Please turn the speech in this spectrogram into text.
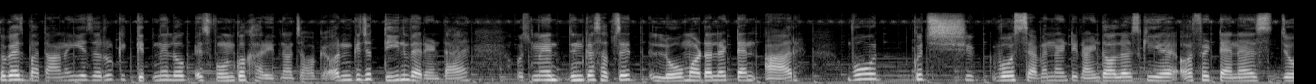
तो गैस बताना ये ज़रूर कि कितने लोग इस फ़ोन को ख़रीदना चाहोगे। और इनके जो तीन वेरिएंट हैं उसमें इनका सबसे लो मॉडल है टेन आर, वो कुछ वो सेवन नाइन्टी नाइन डॉलर्स की है। और फिर टेन एस जो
